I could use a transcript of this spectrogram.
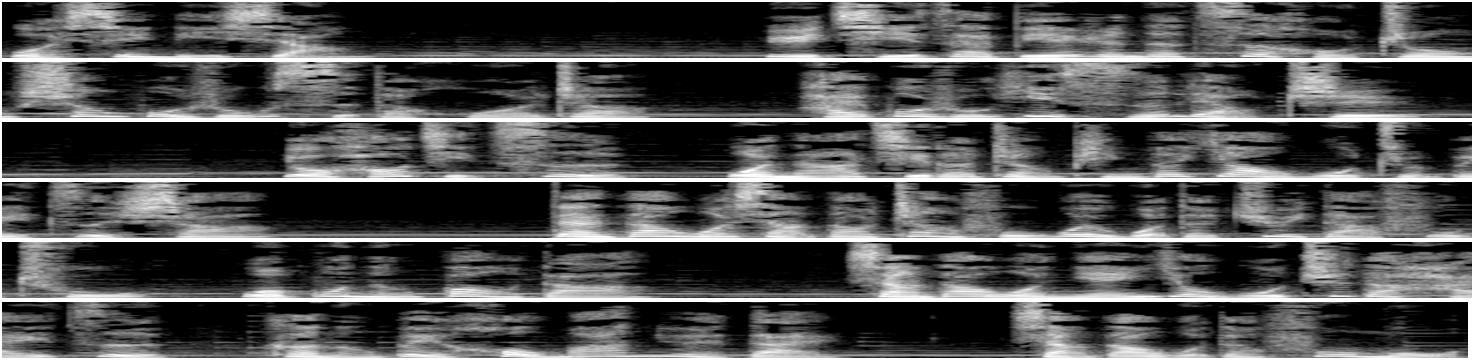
我心里想，与其在别人的伺候中生不如死的活着，还不如一死了之。有好几次，我拿起了整瓶的药物准备自杀，但当我想到丈夫为我的巨大付出，我不能报答；想到我年幼无知的孩子可能被后妈虐待；想到我的父母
